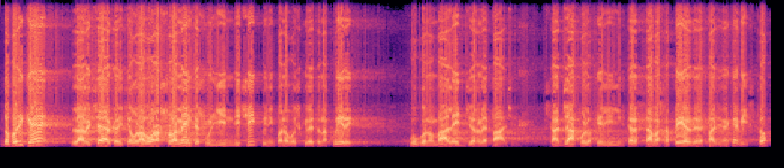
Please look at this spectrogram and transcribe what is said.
Dopodiché la ricerca, dicevo, lavora solamente sugli indici, quindi quando voi scrivete una query, Google non va a leggere le pagine, sa già quello che gli interessava sapere delle pagine che ha visto,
